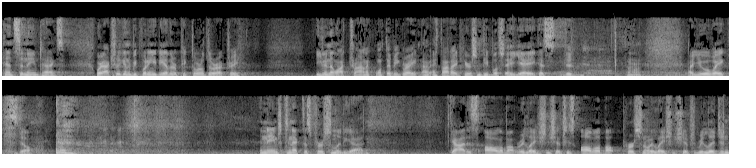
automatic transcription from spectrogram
hence the name tags. We're actually going to be putting together a pictorial directory, even electronic. Won't that be great? I, I thought I'd hear some people say yay, because, come on. Are you awake still? and names connect us personally to God. God is all about relationships. He's all about personal relationships. Religion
